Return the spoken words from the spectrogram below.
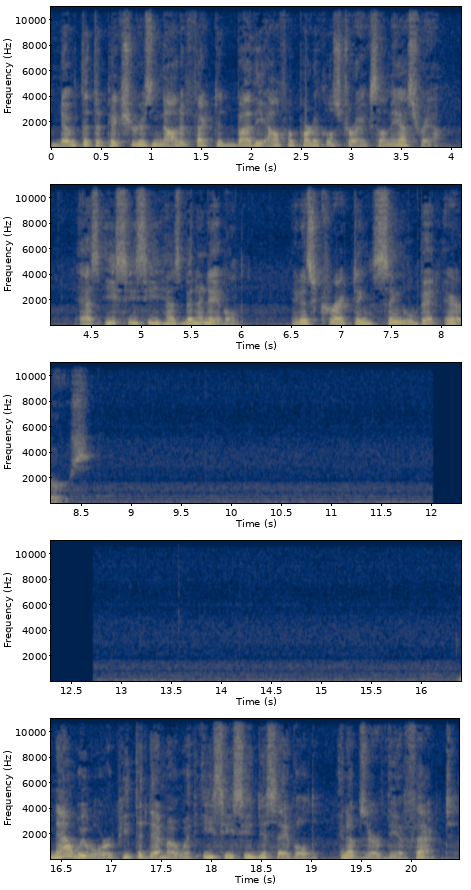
Note that the picture is not affected by the alpha particle strikes on the SRAM, as ECC has been enabled and is correcting single bit errors. Now we will repeat the demo with ECC disabled and observe the effect.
